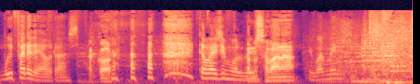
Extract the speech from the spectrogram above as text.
Avui faré deures. D'acord. Que vagi molt bé. Bona setmana. Igualment.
